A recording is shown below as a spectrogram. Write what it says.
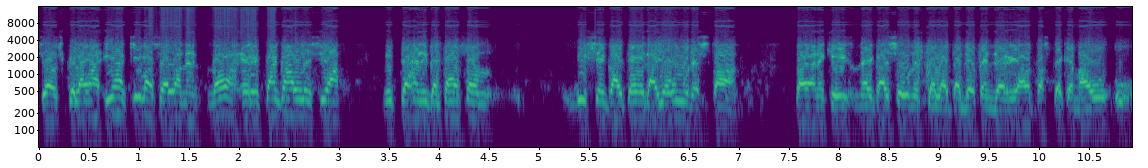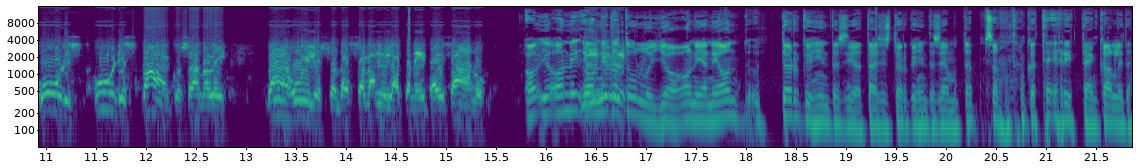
se olisi kyllä ihan, ihan kiva sellainen, no erittäin kallis ja nyt tehdään niitä taas on, vissiin kai tehdään jo uudestaan. Tai ainakin ne kai suunnittelee, että Defenderia altaisi tekemään u- u- uudis, uudestaan, kun sehän oli vähän huilissa tässä välillä, että niitä ei saanut. On, on, Niin, on niitä tullut, joo, on, ja ne on törkyhintaisia, tai siis törkyhintaisia, mutta sanotaanko, että erittäin kalliita.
